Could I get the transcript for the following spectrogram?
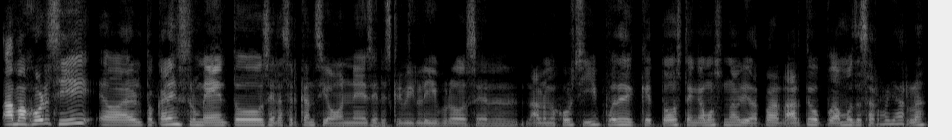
a lo mejor sí, eh, el tocar instrumentos, el hacer canciones, el escribir libros, el, a lo mejor sí, puede que todos tengamos una habilidad para el arte o podamos desarrollarla.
